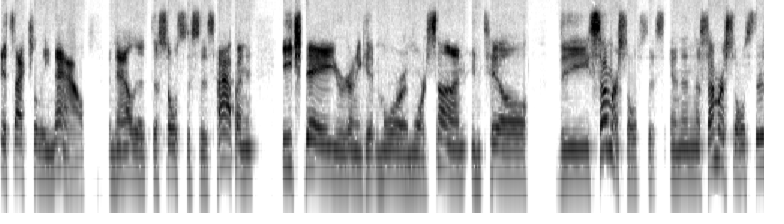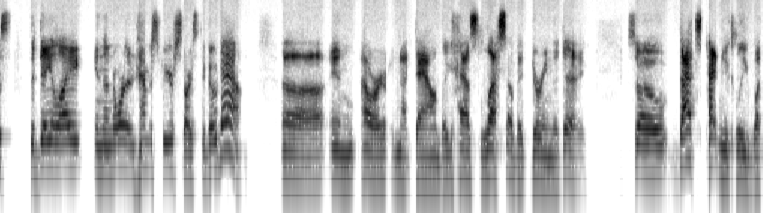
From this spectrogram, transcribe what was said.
it's actually now. Now that the solstices happen, each day you're going to get more and more sun until the summer solstice. And then the summer solstice, the daylight in the northern hemisphere starts to go down. Uh, and or not down, but it has less of it during the day. So that's technically what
